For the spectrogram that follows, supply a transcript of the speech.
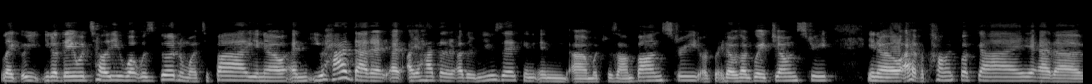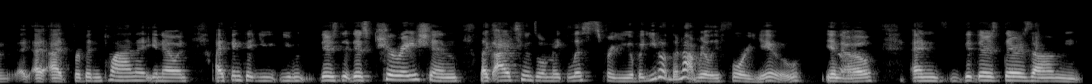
like, you know, they would tell you what was good and what to buy, you know, and you had that at, I had that at other music and, in, um, which was on Bond Street or, no, it was on Great Jones Street. You know, I have a comic book guy at, uh, at, at Forbidden Planet, you know, and I think that you, you, there's, there's curation, like iTunes will make lists for you, but you don't, they're not really for you you know, and there's, there's, um,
